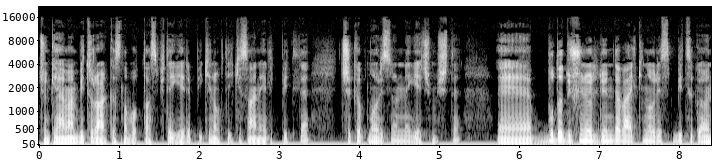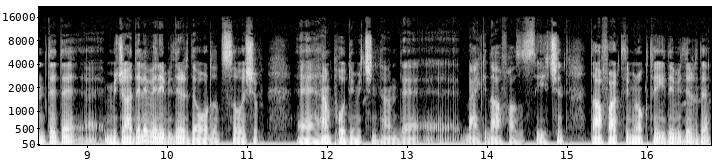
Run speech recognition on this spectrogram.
Çünkü hemen bir tur arkasında Bottas pite gelip 2.2 saniyelik pitle çıkıp Norris'in önüne geçmişti. E, bu da düşünüldüğünde belki Norris bir tık önde de e, mücadele verebilirdi. Orada da savaşıp e, hem podyum için hem de e, belki daha fazlası için daha farklı bir noktaya gidebilirdi.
